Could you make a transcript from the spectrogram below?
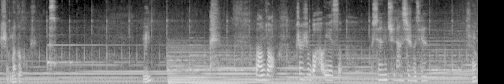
什么都好说。嗯，王总，真是不好意思，我先去趟洗手间。行。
